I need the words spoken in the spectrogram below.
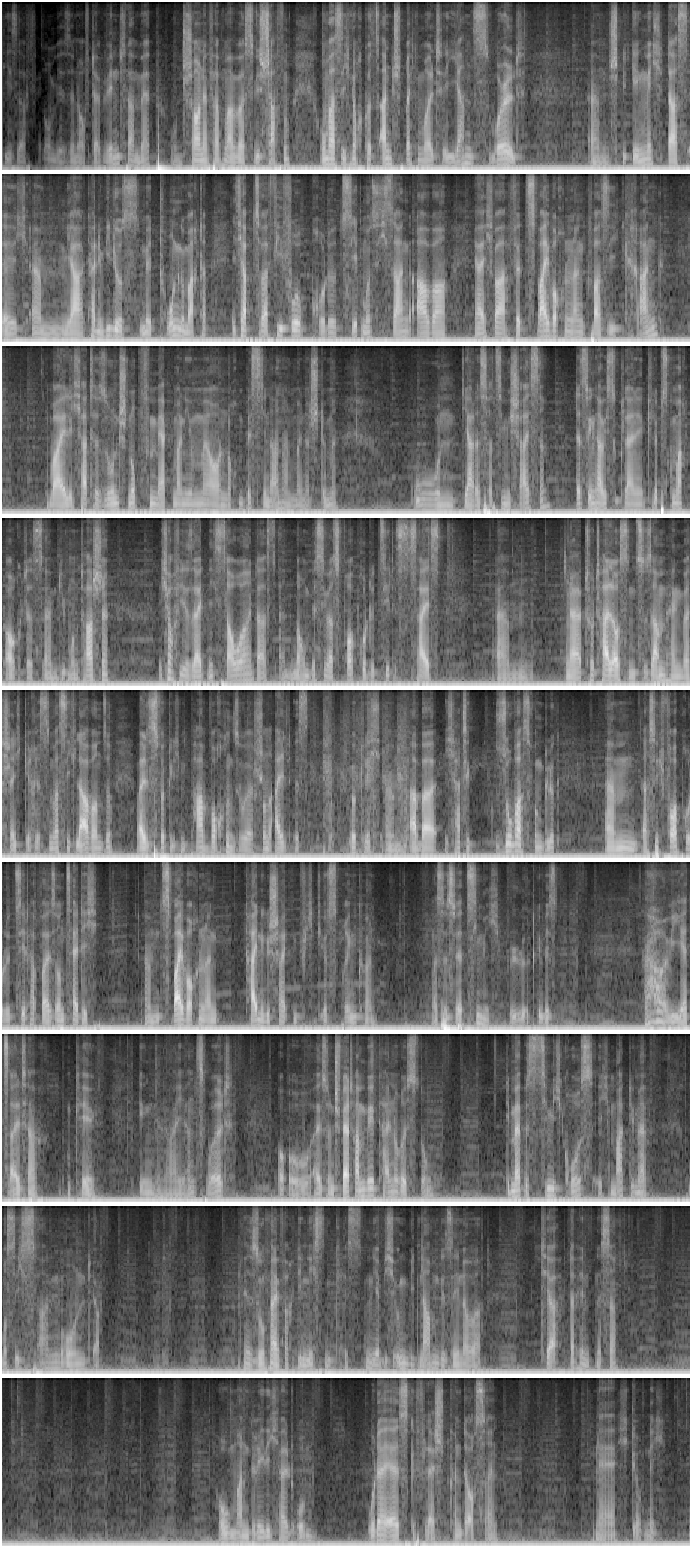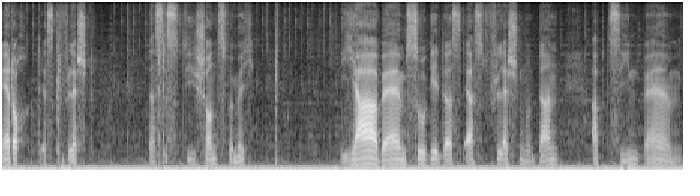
Dieser Fail. So, wir sind auf der Winter-Map und schauen einfach mal, was wir schaffen. Und was ich noch kurz ansprechen wollte, Jans World ähm, spielt gegen mich, dass ich ähm, ja keine Videos mit Ton gemacht habe. Ich habe zwar viel vorproduziert, muss ich sagen, aber ja, ich war für zwei Wochen lang quasi krank, weil ich hatte so einen Schnupfen, merkt man immer noch ein bisschen an an meiner Stimme. Und ja, das war ziemlich scheiße. Deswegen habe ich so kleine Clips gemacht, auch das ähm, die Montage. Ich hoffe, ihr seid nicht sauer, dass ähm, noch ein bisschen was vorproduziert ist. Das heißt, ähm, ja, total aus dem Zusammenhang wahrscheinlich gerissen, was ich laber und so, weil es wirklich ein paar Wochen sogar schon alt ist. Wirklich. Ähm, aber ich hatte sowas von Glück, ähm, dass ich vorproduziert habe, weil sonst hätte ich ähm, zwei Wochen lang keine gescheiten Videos bringen können. Also es wäre ziemlich blöd gewesen. Aber wie jetzt, Alter. Okay. Gegen Allianz World. Oh oh, also ein Schwert haben wir, keine Rüstung. Die Map ist ziemlich groß. Ich mag die Map muss ich sagen. Und ja. Wir suchen einfach die nächsten Kisten. Hier habe ich irgendwie Namen gesehen, aber... Tja, da hinten ist er. Oh Mann, dreh dich halt um. Oder er ist geflasht, könnte auch sein. Nee, ich glaube nicht. Ja doch, der ist geflasht. Das ist die Chance für mich. Ja, bam, so geht das. Erst flashen und dann abziehen. Bam.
